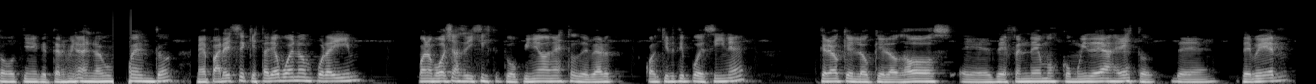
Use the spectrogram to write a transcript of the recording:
todo tiene que terminar en algún momento. Me parece que estaría bueno por ahí. Bueno, vos ya dijiste tu opinión en esto de ver cualquier tipo de cine. Creo que lo que los dos eh, defendemos como idea es esto: de, de ver.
